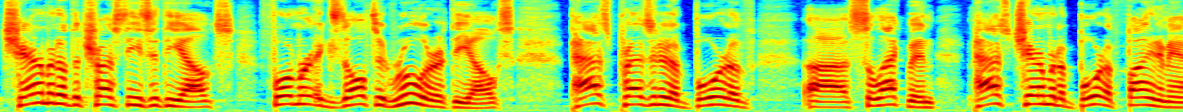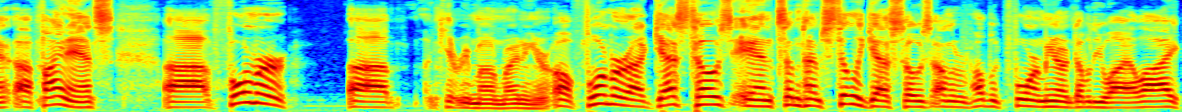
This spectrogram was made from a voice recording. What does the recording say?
Chairman of the trustees at the Elks, former exalted ruler at the Elks, past president of board of uh, selectmen, past chairman of board of uh, finance, uh, former uh, I can't read my own writing here. Oh, former uh, guest host and sometimes still a guest host on the Republic Forum here on WILI.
